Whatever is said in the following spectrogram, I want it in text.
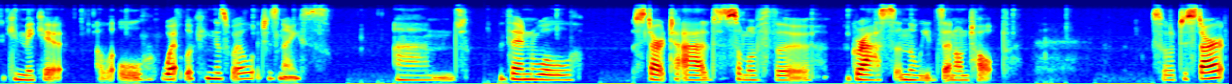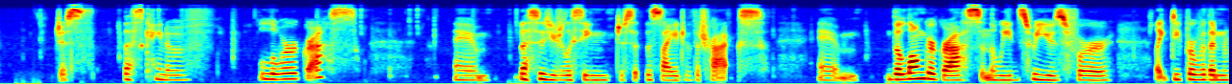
you can make it a little wet looking as well, which is nice. And then we'll start to add some of the grass and the weeds in on top. So to start, just this kind of lower grass. Um, this is usually seen just at the side of the tracks. Um, the longer grass and the weeds we use for like deeper within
